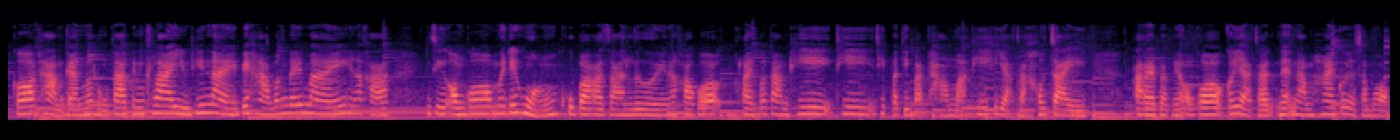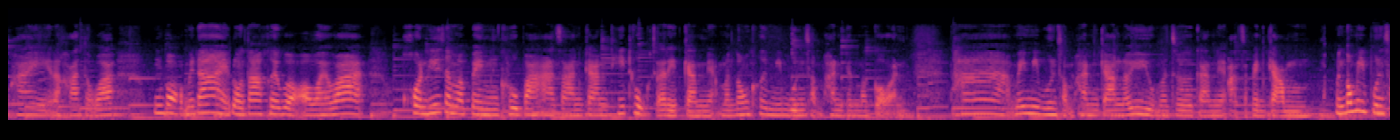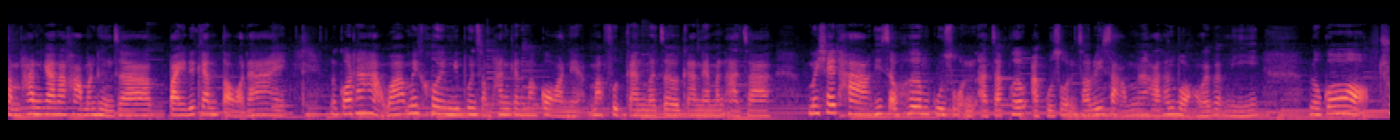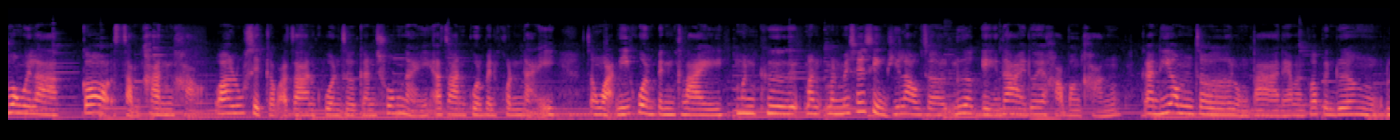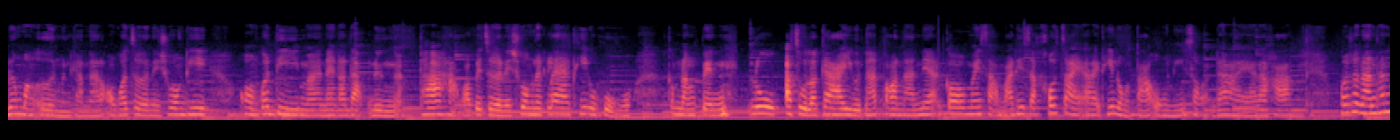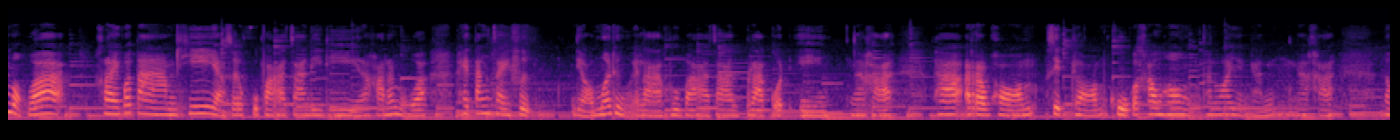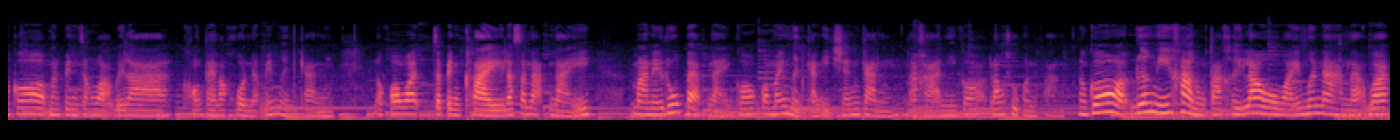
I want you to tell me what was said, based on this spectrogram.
ก็ถามกันว่าหลวงตาเป็นใครอยู่ที่ไหนไปหาบ้างได้ไหมนะคะ จริงๆออมก็ไม่ได้ห่วงครูบาอาจารย์เลยนะคะ ก็ใครก็ตามที่ที่ที่ปฏิบัติธรรมอะที่อยากจะเข้าใจอะไรแบบเนี้ยออมก็ก็อยากจะแนะนำให้ก็อยากจะบอกให้นะคะ แต่ว่ามันบอกไม่ได้หลวงตาเคยบอกเอาไว้ว่า คนที่จะมาเป็นครูบาอาจารย์กันที่ถูกจริตกันเนี่ยมันต้องเคยมีบุญสัมพันธ์กันมาก่อน ถ้าไม่มีบุญสัมพันธ์กันแล้วอยู่ๆมาเจอกันเนี่ยอาจจะเป็นกรรม มันต้องมีบุญสัมพันธ์กันนะคะมันถึงจะไปด้วยกันต่อได้ แล้วก็ถ้าหากว่าไม่เคยมีบุญสัมพันธ์กันมาก่อนเนี่ยมาฝึกกันมาเจอกันเนี่ยมันอาจจะไม่ใช่ทางที่จะเพิ่มกุศล อาจจะเพิ่มอกุศลซะด้วยซ้ำนะคะ ท่านบอกเอาไว้แบบนี้แล้วก็ช่วงเวลาก็สำคัญค่ะ ว่าลูกศิษย์กับอาจารย์ควรเจอกันช่วงไหน อาจารย์ควรเป็นคนไหน จังหวะนี้ควรเป็นใคร มันคือมันมันไม่ใช่สิ่งที่เราจะเลือกเองได้ด้วยค่ะ บางครั้ง การที่ออมเจอหลวงตาเนี่ยมันก็เป็นเรื่องเรื่องบังเอิญเหมือนกันนะแล้วออมก็เจอในช่วงที่ออมก็ดีมาในระดับหนึ่งอะถ้าหากว่าไปเจอในช่วงแรก ๆ ที่โอ้โหกำลังเป็นลูกอสุรกายอยู่นะตอนนั้นเนี่ยก็ไม่สามารถที่จะเข้าใจอะไรที่หลวงตาองค์นี้สอนได้นะคะ เพราะฉะนั้นท่านบอกว่าใครก็ตามที่อยากเจอครูบาอาจารย์ดีๆนะคะ ท่านบอกว่าให้ตั้งใจฝึก เดี๋ยวเมื่อถึงเวลาครูบาอาจารย์ปรากฏเองนะคะ ถ้าเราพร้อมสิทธิ์พร้อมครูก็เข้าห้อง ท่านว่าอย่างนั้นนะคะ แล้วก็มันเป็นจังหวะเวลาของแต่ละคนน่ะไม่เหมือนกัน แล้วก็ว่าจะเป็นใครลักษณะไหนมาในรูปแบบไหนก็ก็ไม่เหมือนกันอีกเช่นกันนะคะ อันนี้ก็เล่าสู่กันฟัง แล้วก็เรื่องนี้ค่ะหลวงตาเคยเล่าเอาไว้เมื่อนานแล้วว่า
